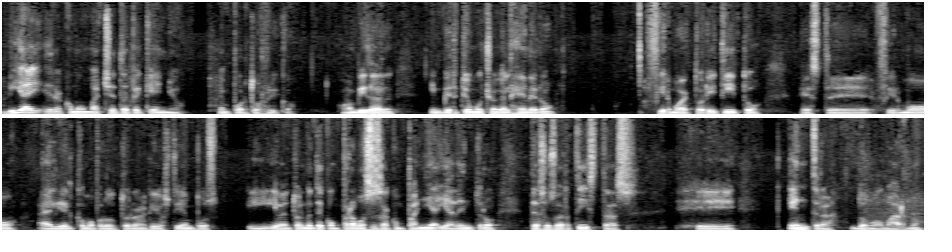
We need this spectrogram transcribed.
VI era como un machete pequeño en Puerto Rico. Juan Vidal invirtió mucho en el género firmó a Héctor y Tito, este, firmó a Eliel como productor en aquellos tiempos y eventualmente compramos esa compañía y adentro de esos artistas eh, entra Don Omar, ¿no?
